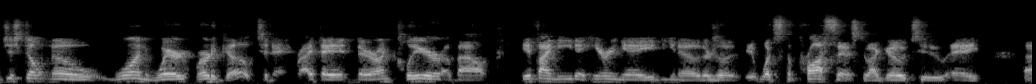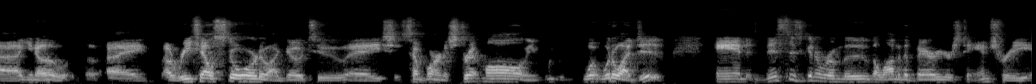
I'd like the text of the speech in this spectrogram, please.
just don't know one where where to go today, right? They they're unclear about if I need a hearing aid. You know, there's a what's the process? Do I go to a uh, you know, a, a, retail store? Do I go to a somewhere in a strip mall? I mean, what, what do I do? And this is going to remove a lot of the barriers to entry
